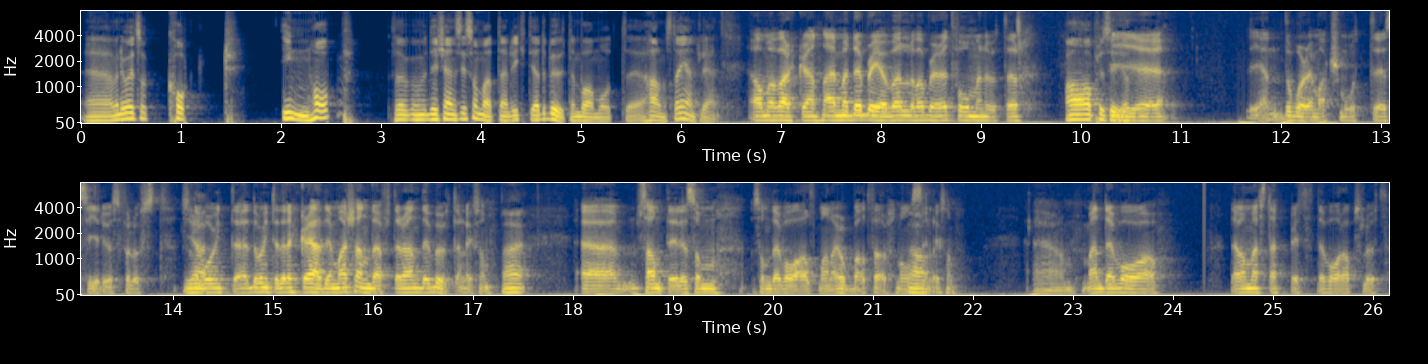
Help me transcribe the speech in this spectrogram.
Eh, men det var ett så kort inhopp. Så det känns ju som att den riktiga debuten var mot eh, Halmstad egentligen. Ja men verkligen. Nej men det blev väl, vad blev det, två minuter Ja, precis. i, eh, i en dålig match mot Sirius förlust. Så Ja. det var inte, det var inte direkt glädje man kände efter den debuten liksom. Nej, samtidigt som, som det var allt man har jobbat för någonsin Ja. liksom. Men det var, det var mest deppigt, det var det absolut.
